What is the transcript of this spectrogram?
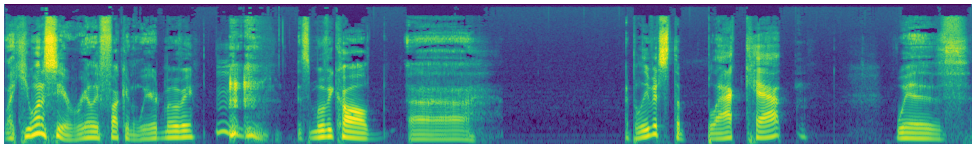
like you want to see a really fucking weird movie? Hmm. it's a movie called, uh, I believe it's the Black Cat with,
